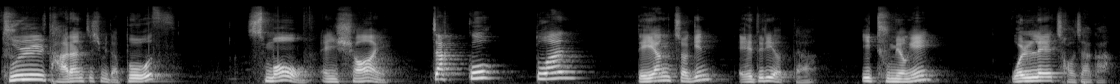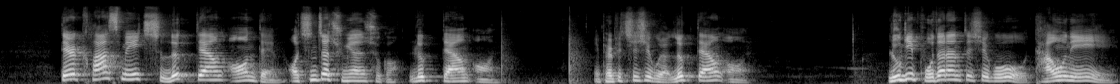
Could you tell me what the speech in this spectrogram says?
둘 다란 뜻입니다. both, small and shy. 작고 또한 내향적인 애들이었다. 이 두 명의 원래 저자가. Their classmates looked down on them. 어, 진짜 중요한 수거. look down on. 별표 치시고요. look down on. look이 보다라는 뜻이고 down이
